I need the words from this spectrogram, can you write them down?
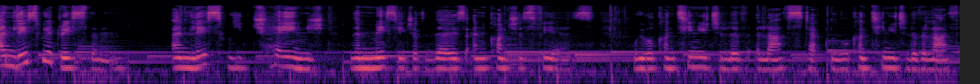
Unless we address them, unless we change the message of those unconscious fears, we will continue to live a life stuck. We will continue to live a life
